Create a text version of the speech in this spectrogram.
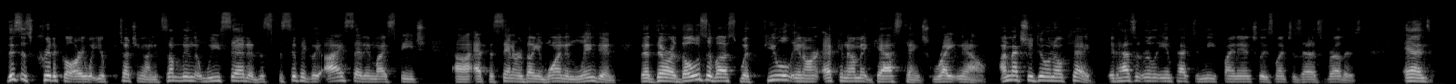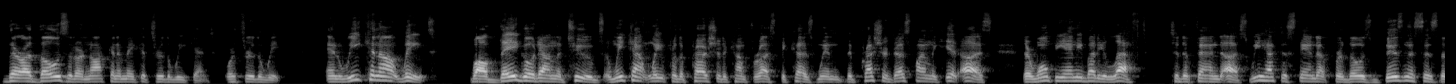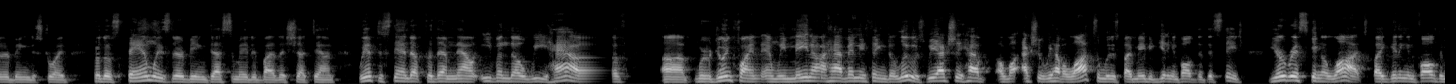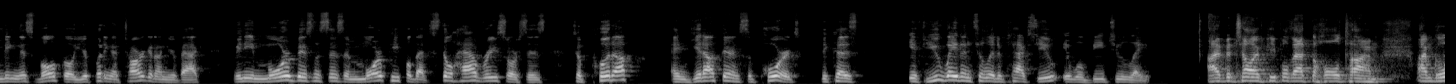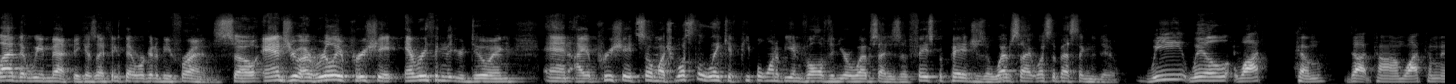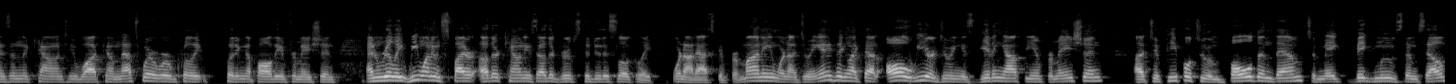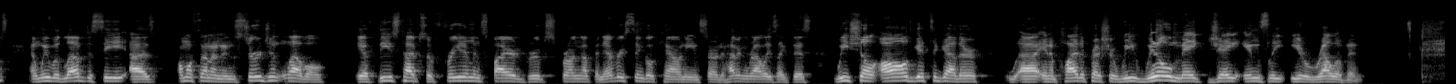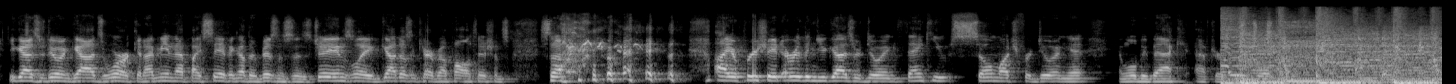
this is critical, Ari, what you're touching on. It's something that we said, and specifically I said in my speech uh, at the Santa Rebellion 1 in Lynden, that there are those of us with fuel in our economic gas tanks right now. I'm actually doing okay. It hasn't really impacted me financially as much as it has for others. And there are those that are not going to make it through the weekend or through the week. And we cannot wait while they go down the tubes and we can't wait for the pressure to come for us because when the pressure does finally hit us, there won't be anybody left to defend us. We have to stand up for those businesses that are being destroyed, for those families that are being decimated by the shutdown. We have to stand up for them now, even though we have. Uh, we're doing fine and we may not have anything to lose. We actually have a lot. Actually, we have a lot to lose by maybe getting involved at this stage. You're risking a lot by getting involved and being this vocal. You're putting a target on your back. We need more businesses and more people that still have resources to put up and get out there and support because if you wait until it attacks you, it will be too late. I've been telling people that the whole time. I'm glad that we met because I think that we're going to be friends. So, Andrew, I really appreciate everything that you're doing. And I appreciate so much. What's the link if people want to be involved in your website? Is a Facebook page? Is a website? What's the best thing to do? We will Whatcom com. Whatcom is in the county, Whatcom. That's where we're really putting up all the information. And really, we want to inspire other counties, other groups to do this locally. We're not asking for money. We're not doing anything like that. All we are doing is getting out the information uh, to people to embolden them to make big moves themselves. And we would love to see, as almost on an insurgent level, if these types of freedom inspired groups sprung up in every single county and started having rallies like this, we shall all get together uh, and apply the pressure. We will make Jay Inslee irrelevant you guys are doing God's work. And I mean that by saving other businesses. Jay Inslee, God doesn't care about politicians. So I appreciate everything you guys are doing. Thank you so much for doing it. And we'll be back after a break.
